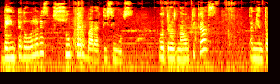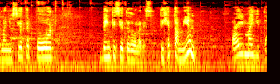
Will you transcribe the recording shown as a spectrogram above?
20 dólares, súper baratísimos. Otros náuticas, también tamaño 7 por 27 dólares. Dije también. Ay, Mayita.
